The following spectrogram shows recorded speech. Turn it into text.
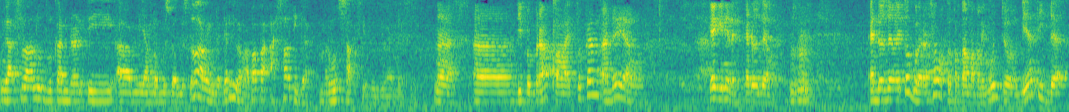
nggak selalu bukan berarti em, yang bagus-bagus doang yang belajar juga nggak apa-apa asal tidak merusak sih tujuannya sih Nah, eh, di beberapa itu kan ada yang kayak gini deh, Edozel. Edozel itu gue rasa waktu pertama kali muncul, dia tidak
